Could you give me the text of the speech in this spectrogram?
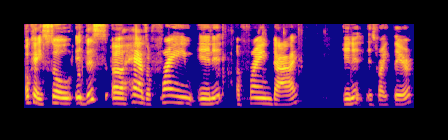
Okay, so it, this uh, has a frame in it, a frame die in it. It's right there.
